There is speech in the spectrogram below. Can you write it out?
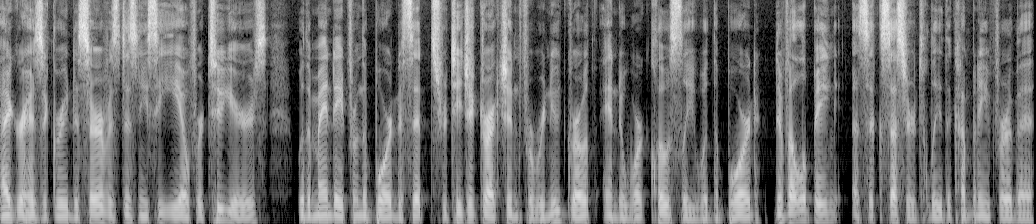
Iger has agreed to serve as Disney CEO for two years, with a mandate from the board to set strategic direction for renewed growth and to work closely with the board, developing a successor to lead the company for the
